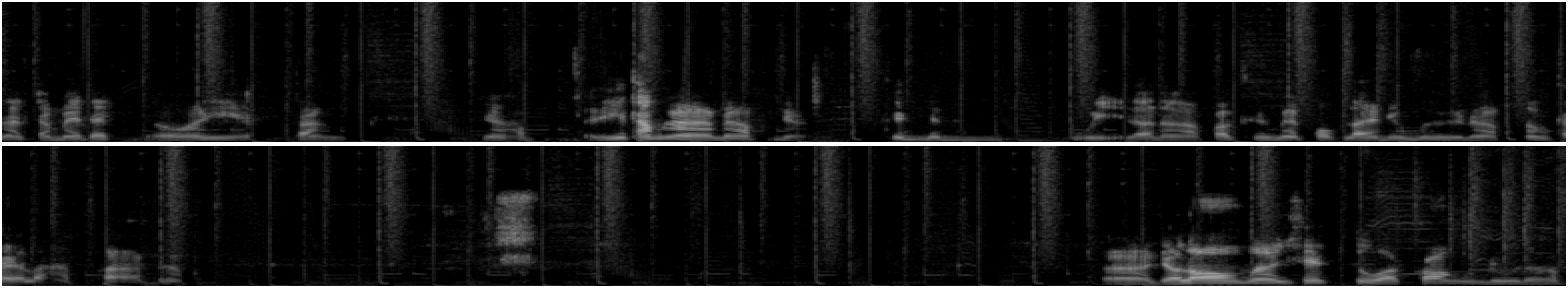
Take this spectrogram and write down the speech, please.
น่าจะไม่ได้โอ้ยตั้งนี่ยครับ อันนี้ทำงานนะครับ เนี่ยขึ้นเป็นวิแล้วนะครับ ก็คือไม่พบลายนิ้วมือนะครับ ต้องใส่รหัสผ่านนะครับ เดี๋ยวเรามาเช็คตัวกล้องดูนะครับ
